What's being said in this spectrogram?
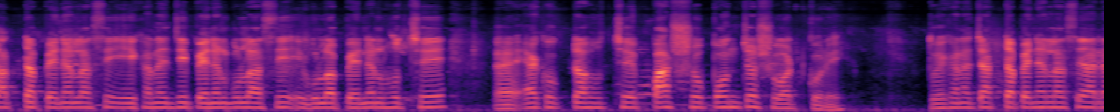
চারটা প্যানেল আছে, এখানে যে প্যানেলগুলো আছে, এগুলো প্যানেল হচ্ছে এককটা হচ্ছে পাঁচশো পঞ্চাশ ওয়াট করে। তো এখানে চারটা প্যানেল আছে, আর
